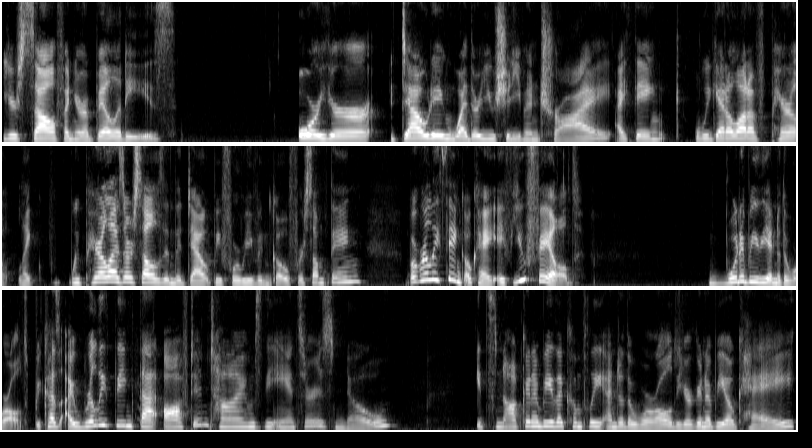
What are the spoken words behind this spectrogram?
yourself and your abilities, or you're doubting whether you should even try, I think we get a lot of par- like we paralyze ourselves in the doubt before we even go for something. But really think, okay, if you failed, would it be the end of the world? Because I really think that oftentimes the answer is no. It's not going to be the complete end of the world. You're going to be okay.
